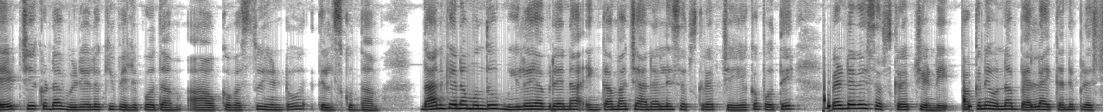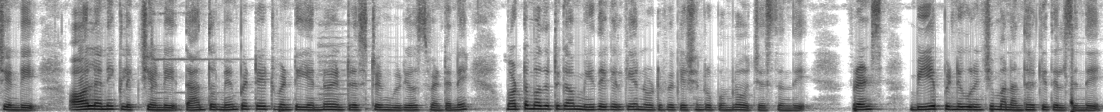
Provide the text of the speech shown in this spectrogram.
లేట్ చేయకుండా వీడియోలోకి వెళ్ళిపోదాం. ఆ ఒక్క వస్తువు ఏంటో తెలుసుకుందాం. దానికైనా ముందు మీలో ఎవరైనా ఇంకా మా ఛానల్ని సబ్స్క్రైబ్ చేయకపోతే వెంటనే సబ్స్క్రైబ్ చేయండి. పక్కనే ఉన్న బెల్ ఐకాన్ని ప్రెస్ చేయండి. ఆల్ అని క్లిక్ చేయండి. దాంతో మేము పెట్టేటువంటి ఎన్నో ఇంట్రెస్టింగ్ వీడియోస్ వెంటనే మొట్టమొదటిగా మీ దగ్గరికే నోటిఫికేషన్ రూపంలో వచ్చేస్తుంది. ఫ్రెండ్స్ బియ్య పిండి గురించి మనందరికీ తెలిసిందే.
